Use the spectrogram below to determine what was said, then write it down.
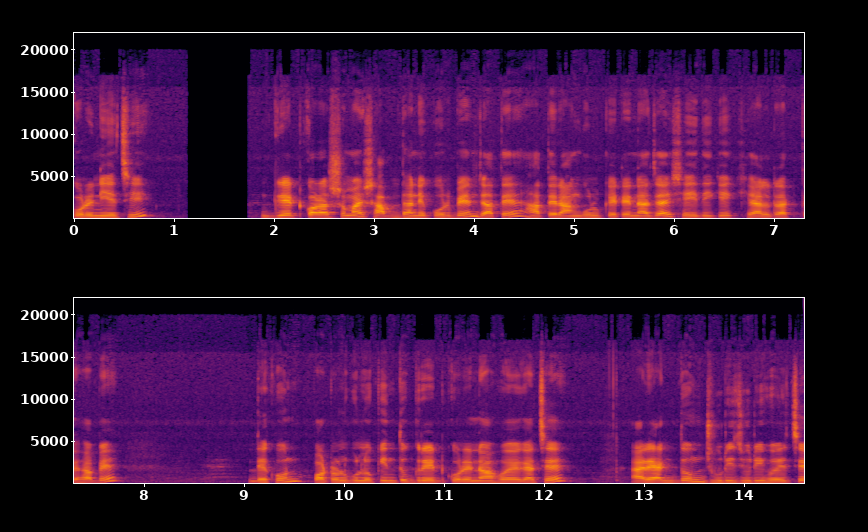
করে নিয়েছি। গ্রেড করার সময় সাবধানে করবেন যাতে হাতের আঙ্গুল কেটে না যায়, সেই দিকে খেয়াল রাখতে হবে। দেখুন, পটলগুলো কিন্তু গ্রেড করে নেওয়া হয়ে গেছে। আর একদম ঝুরি ঝুরি হয়েছে।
